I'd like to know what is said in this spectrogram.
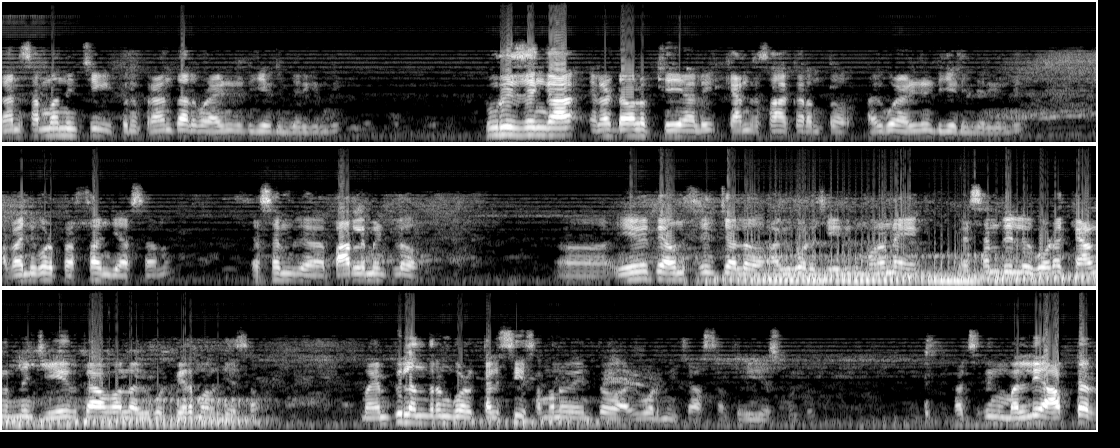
దానికి సంబంధించి కొన్ని ప్రాంతాలు కూడా ఐడెంటిఫై చేయడం జరిగింది. టూరిజంగా ఎలా డెవలప్ చేయాలి కేంద్ర సహకారంతో అవి కూడా ఐడెంటిఫై చేయడం జరిగింది. అవన్నీ కూడా ప్రస్థానం చేస్తాను. అసెంబ్లీ పార్లమెంట్లో ఏవైతే అనుసరించాలో అవి కూడా చేయడం. మొన్ననే అసెంబ్లీలో కూడా కేంద్రం నుంచి ఏవి కావాలో అవి కూడా తీర్మానం చేస్తాం మా ఎంపీలందరం కూడా కలిసి సమన్వయంతో అవి కూడా మేము చేస్తాం తెలియజేసుకుంటూ. ఖచ్చితంగా మళ్ళీ ఆఫ్టర్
